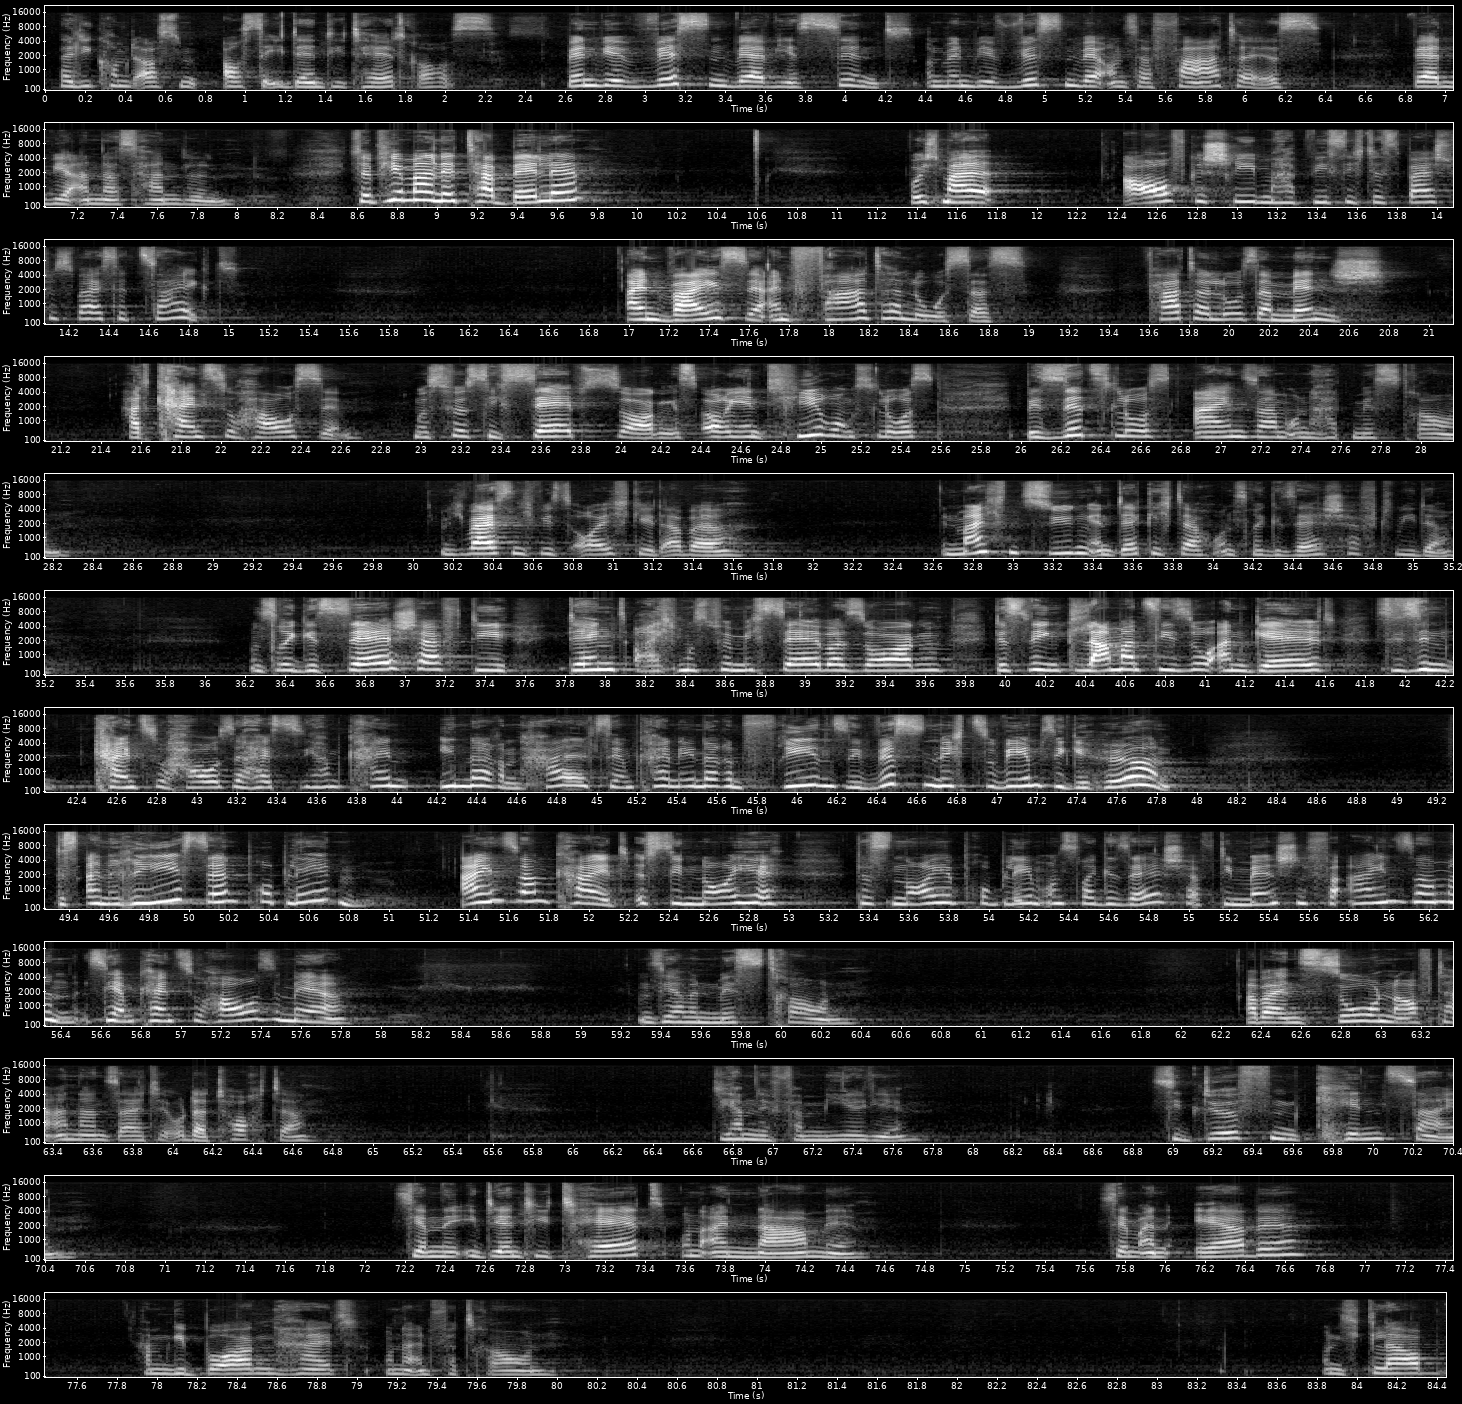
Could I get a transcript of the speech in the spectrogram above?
weil die kommt aus, aus der Identität raus. Wenn wir wissen, wer wir sind und wenn wir wissen, wer unser Vater ist, werden wir anders handeln. Ich habe hier mal eine Tabelle, wo ich mal aufgeschrieben habe, wie sich das beispielsweise zeigt. Ein Weißer, ein vaterloses, vaterloser Mensch hat kein Zuhause, muss für sich selbst sorgen, ist orientierungslos, besitzlos, einsam und hat Misstrauen. Und ich weiß nicht, wie es euch geht, aber in manchen Zügen entdecke ich da auch unsere Gesellschaft wieder. Unsere Gesellschaft, die denkt, oh, ich muss für mich selber sorgen, deswegen klammert sie so an Geld. Sie sind kein Zuhause, heißt, sie haben keinen inneren Halt, sie haben keinen inneren Frieden, sie wissen nicht, zu wem sie gehören. Das ist ein Riesenproblem. Einsamkeit ist die neue, das neue Problem unserer Gesellschaft. Die Menschen vereinsamen, sie haben kein Zuhause mehr und sie haben ein Misstrauen. Aber ein Sohn auf der anderen Seite oder Tochter, die haben eine Familie. Sie dürfen Kind sein. Sie haben eine Identität und einen Namen. Sie haben ein Erbe, haben Geborgenheit und ein Vertrauen. Und ich glaube,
